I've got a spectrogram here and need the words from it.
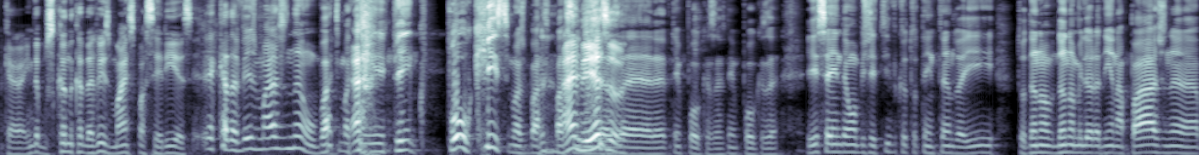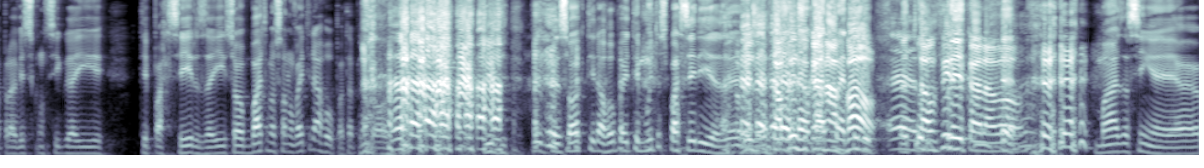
que ainda buscando cada vez mais parcerias. É cada vez mais não. O Batman tem, tem pouquíssimas par- parcerias. Ah, é mesmo? É, né? tem poucas, é, tem poucas. é. Esse ainda é um objetivo que eu tô tentando aí. Tô dando, dando uma melhoradinha na página para ver se consigo aí ter parceiros aí. Só o Batman só não vai tirar roupa, tá, pessoal? o pessoal que tira roupa aí tem muitas parcerias. né? Talvez, talvez o Batman é carnaval. tudo- é talvez o preto. carnaval. Mas assim, é,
